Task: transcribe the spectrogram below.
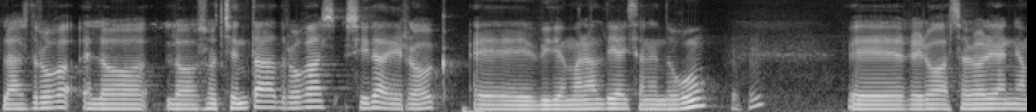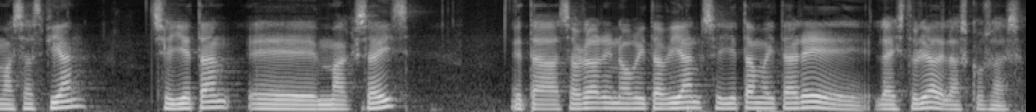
las droga, e, lo, los 80 drogas sida y rock e, bideomanaldia izanen dugu. E, gero azaroaren amazazpian, seietan e, Max 6, eta azaroaren hogeita bian, seietan baita ere la historia de las cosas.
